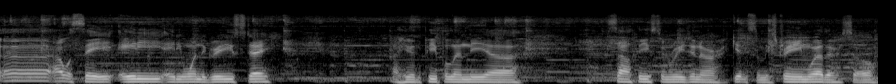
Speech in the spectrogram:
uh, I would say 80, 81 degrees today. I hear the people in the uh, southeastern region are getting some extreme weather, so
